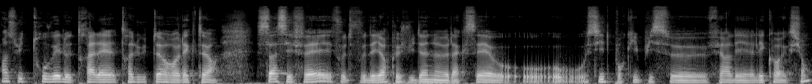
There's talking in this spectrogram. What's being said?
Ensuite, trouver le traducteur lecteur, ça c'est fait. Il faut, d'ailleurs que je lui donne euh, l'accès au, site pour qu'il puisse euh, faire les, corrections.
